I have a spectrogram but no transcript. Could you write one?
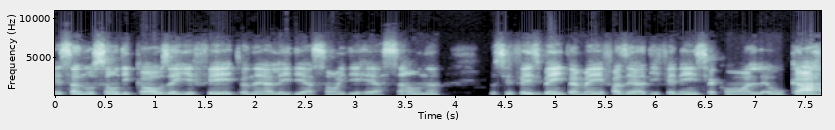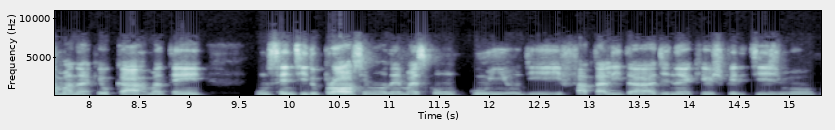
essa noção de causa e efeito, né, a lei de ação e de reação, né. Você fez bem também fazer a diferença com a, o karma, né, que o karma tem um sentido próximo, né, mas com um cunho de fatalidade, né, que o espiritismo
